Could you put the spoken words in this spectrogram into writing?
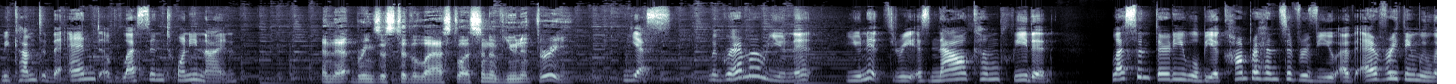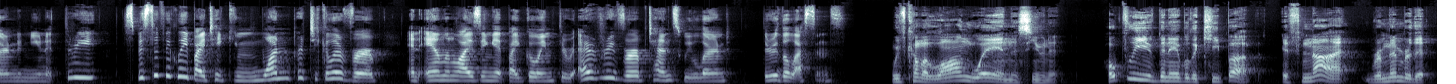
we come to the end of lesson 29. And that brings us to the last lesson of Unit 3. Yes, the grammar unit, Unit 3, is now completed. Lesson 30 will be a comprehensive review of everything we learned in Unit 3, specifically by taking one particular verb and analyzing it by going through every verb tense we learned through the lessons. We've come a long way in this unit. Hopefully, you've been able to keep up. If not, remember that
